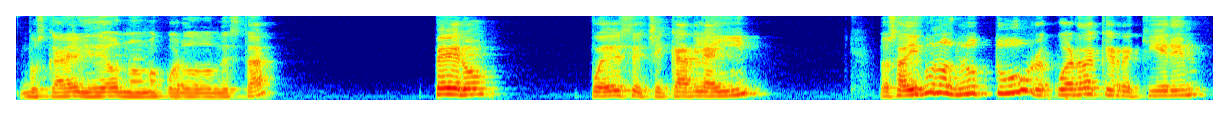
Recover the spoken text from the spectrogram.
Buscar el video, no me acuerdo dónde está. Pero puedes eh, checarle ahí. Los audífonos Bluetooth, recuerda que requieren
